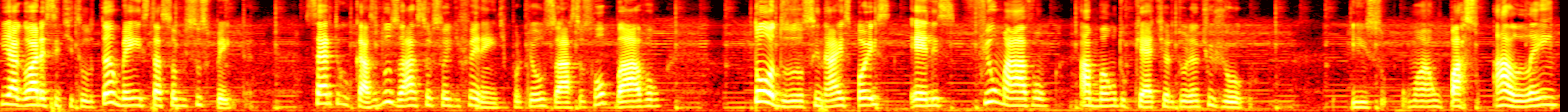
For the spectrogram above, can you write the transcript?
E agora esse título também está sob suspeita. Certo que o caso dos Astros foi diferente, porque os Astros roubavam todos os sinais, pois eles filmavam a mão do catcher durante o jogo. Isso um passo além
